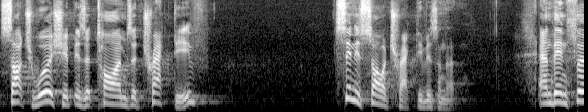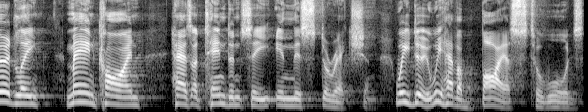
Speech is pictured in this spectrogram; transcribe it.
such worship is at times attractive. Sin is so attractive, isn't it? And then, thirdly, mankind has a tendency in this direction. We do. We have a bias towards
